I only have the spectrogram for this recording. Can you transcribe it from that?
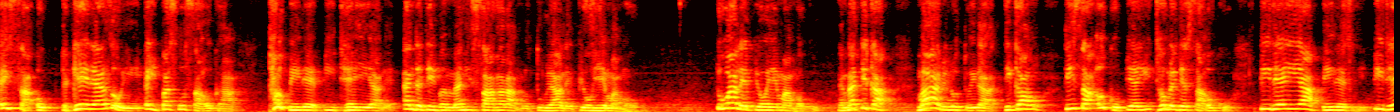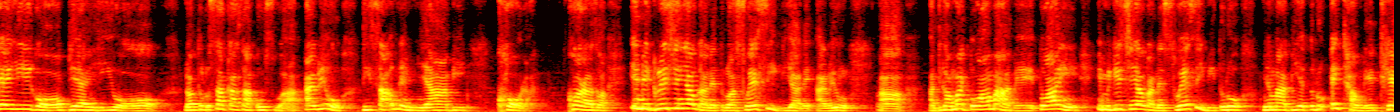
အဲ့စာအုပ်တကယ်တမ်းဆိုရင်အဲ့ passport စာအုပ်ကထောက်ပေးတဲ့ပြည်သေးကြီးရတယ် entertainment money စားထားတာမလို့သူရလည်းပြောရဲမှာမဟုတ်ဘူး သူကလည်းပြောရဲမှာမဟုတ်ဘူးနံပါတ်1ကမရရင်တို့တွေးတာဒီကောင်ဒီစာအုပ်ကိုပြန်ကြီးထုတ်လိုက်တဲ့စာအုပ်ကိုပြည်သေးကြီးကပေးတယ်ဆိုရင်ပြည်သေးကြီးကောပြန်ကြီးရောတော့သူတို့စကားစာအုပ်စုကအိုင်ရီကိုဒီစာအုပ်နဲ့များပြီးခေါ်တာခေါ်တာဆိုတော့ immigration ရောက်တာနဲ့သူကဆွဲစီပြီးရတယ်အာရီကိုအာဒီကောင်မှတွားမှာပဲတွားရင် immigration ရောက်တာနဲ့ဆွဲစီပြီးသူတို့မြန်မာပြည်ကသူတို့အိတ်ထောင်နဲ့ထဲ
